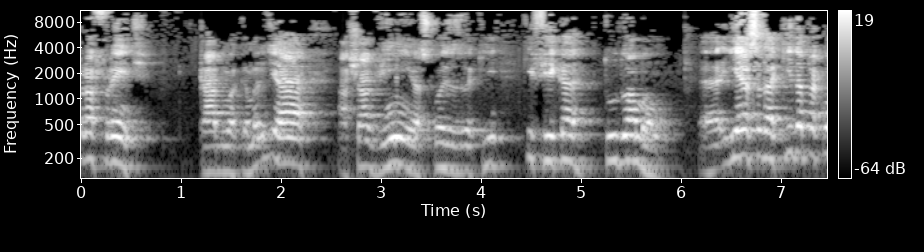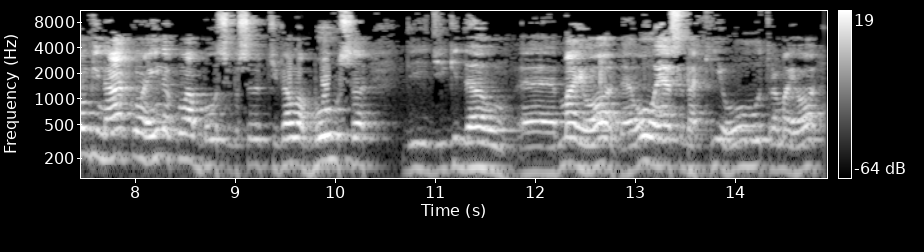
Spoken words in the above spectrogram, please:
para frente. Cabe uma câmera de ar, a chavinha, as coisas aqui, que fica tudo à mão. É, e essa daqui dá para combinar com, ainda com a bolsa. Se você tiver uma bolsa de, de guidão é, maior, né, ou essa daqui ou outra maior,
